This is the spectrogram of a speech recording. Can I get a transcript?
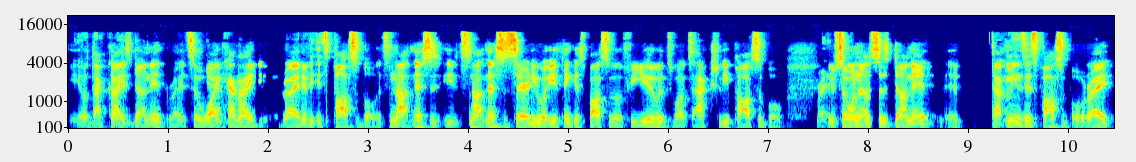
you know that guy's done it right? So why yeah. can't i do it right? If it's possible. It's not necess- it's not necessarily what you think is possible for you it's what's actually possible. Right. if someone else has done it, it that means it's possible right?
